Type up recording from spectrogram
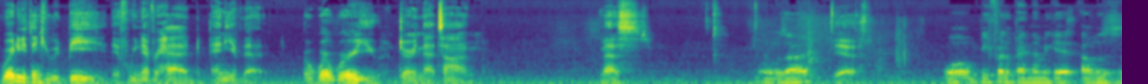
Where do you think you would be if we never had any of that? Or where were you during that time? Mess? Where was I? Yeah. Well, before the pandemic hit, I was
